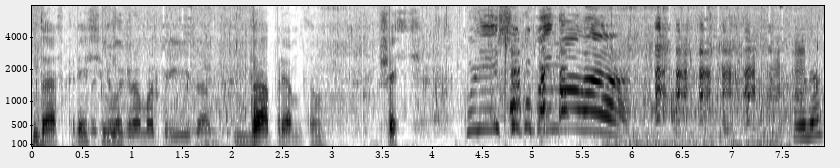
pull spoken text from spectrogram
Да, скорее всего. килограмма три, да. Да, прям там шесть. Коля, я щуку поймала. Коля?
